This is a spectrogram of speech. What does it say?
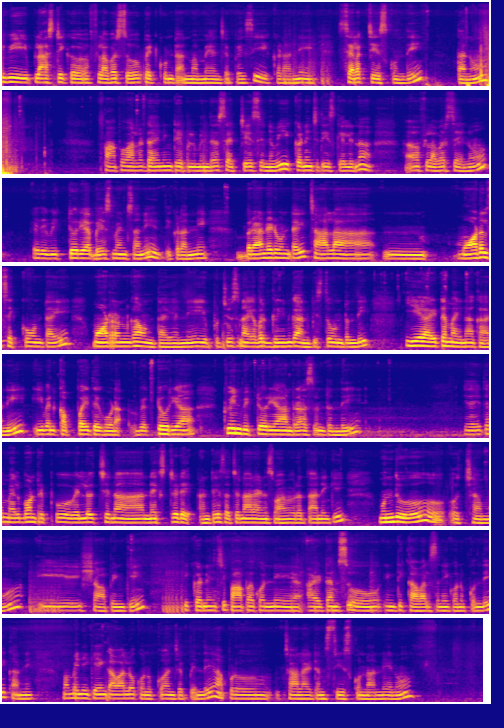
ఇవి ప్లాస్టిక్ ఫ్లవర్స్ పెట్టుకుంటాను మమ్మీ అని చెప్పేసి ఇక్కడ అన్నీ సెలెక్ట్ చేసుకుంది తను. పాప వాళ్ళ డైనింగ్ టేబుల్ మీద సెట్ చేసినవి ఇక్కడి నుంచి తీసుకెళ్ళిన ఫ్లవర్సేను ఇది విక్టోరియా బేస్మెంట్స్ అని ఇక్కడ అన్నీ బ్రాండెడ్ ఉంటాయి. చాలా మోడల్స్ ఎక్కువ ఉంటాయి. మోడర్న్గా ఉంటాయి అన్నీ. ఇప్పుడు చూసినా ఎవర్ గ్రీన్గా అనిపిస్తూ ఉంటుంది. ఏ ఐటెం అయినా కానీ ఈవెన్ కప్ అయితే కూడా విక్టోరియా క్వీన్ విక్టోరియా అని రాసి ఉంటుంది ఇదైతే మెల్బోర్న్ ట్రిప్ వెళ్ళొచ్చిన నెక్స్ట్ డే అంటే సత్యనారాయణ స్వామి వ్రతానికి ముందు వచ్చాము ఈ షాపింగ్కి. ఇక్కడ నుంచి పాప కొన్ని ఐటమ్స్ ఇంటికి కావాల్సినవి కొనుక్కుంది. కానీ మమ్మీ నీకేం కావాలో కొనుక్కో అని చెప్పింది. అప్పుడు చాలా ఐటమ్స్ తీసుకున్నాను నేను.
